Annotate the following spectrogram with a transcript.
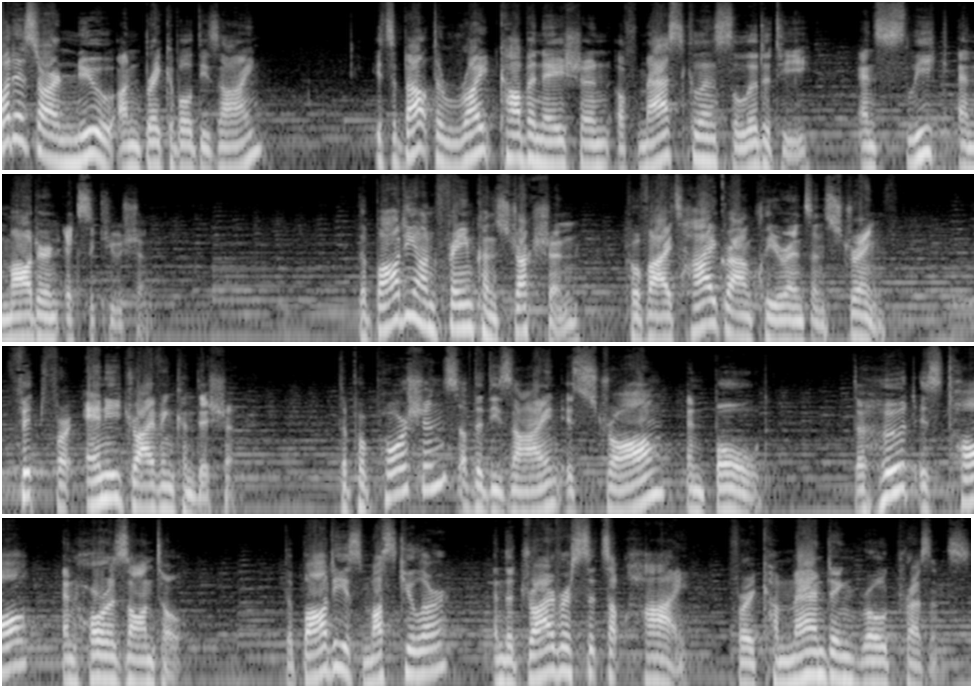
What is our new unbreakable design? It's about the right combination of masculine solidity and sleek and modern execution. The body on frame construction provides high ground clearance and strength, fit for any driving condition. The proportions of the design is strong and bold. The hood is tall and horizontal. The body is muscular and the driver sits up high for a commanding road presence.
